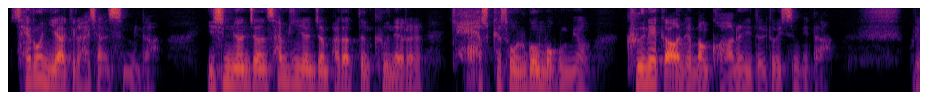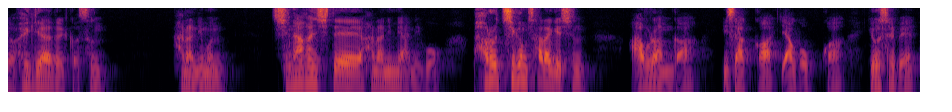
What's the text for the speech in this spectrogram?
새로운 이야기를 하지 않습니다. 20년 전, 30년 전 받았던 그 은혜를 계속해서 울고 먹으며 그 은혜 가운데만 거하는 이들도 있습니다. 우리가 회개해야 될 것은 하나님은 지나간 시대의 하나님이 아니고 바로 지금 살아계신 아브라함과 이삭과 야곱과 요셉의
